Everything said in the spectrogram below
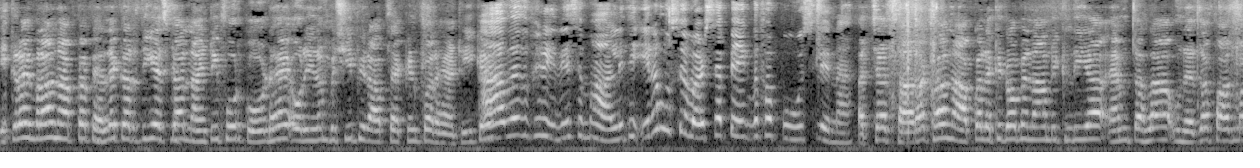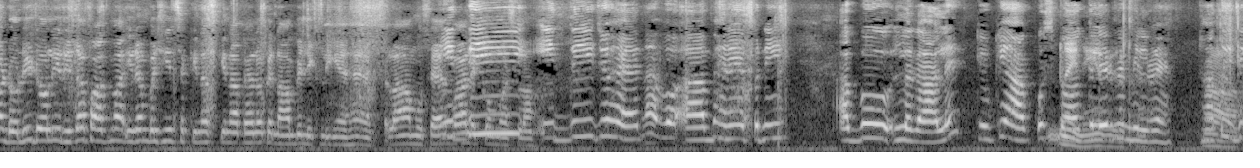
इकरा इमरान आपका पहले कर दिया इसका 94 कोड है और इरम बशी फिर आप सेकंड पर हैं ठीक है? आपने तो फिर इधर संभालनी थी। इरम उससे व्हाट्सएप पे एक दफ़ा पूछ लेना। अच्छा सारा खान आपका लकी ड्रॉ में नाम लिख लिया एम तहला उनैजा फातिमा डोली डोली रिदा फातमा इरम बशीर सकीना सकीना बहनों के नाम भी लिख लिए हैं। सलाम हुसैन ईदी जो है ना वो आप बहने अपनी अब लगा ले क्योंकि आपको स्टॉक क्लियर में मिल रहे हैं। हाँ तो हाँ। ईदी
